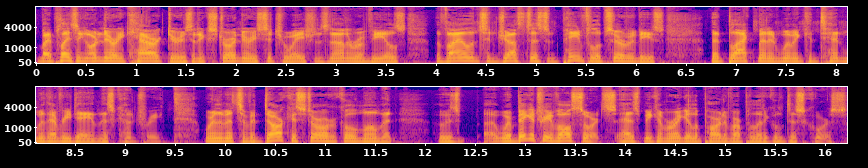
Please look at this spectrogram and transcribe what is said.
By placing ordinary characters in extraordinary situations, Nana reveals the violence, injustice, and painful absurdities that black men and women contend with every day in this country. We're in the midst of a dark historical moment uh, where bigotry of all sorts has become a regular part of our political discourse.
